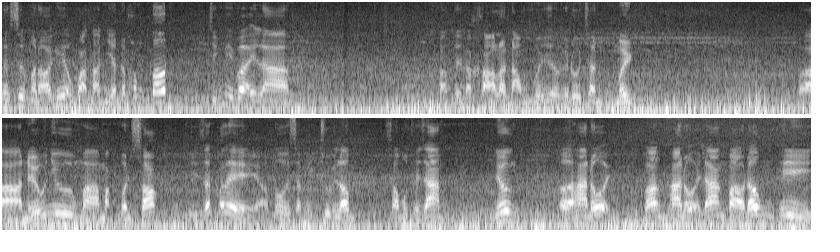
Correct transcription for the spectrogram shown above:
thực sự mà nói cái hiệu quả tản nhiệt nó không tốt. Chính vì vậy là cảm thấy là khá là nóng với ờ, cái đôi chân của mình. Và nếu như mà mặc quần sóc thì rất có thể tôi sẽ bị trụi lông sau một thời gian. Nhưng ở Hà Nội vâng Hà Nội đang vào đông thì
